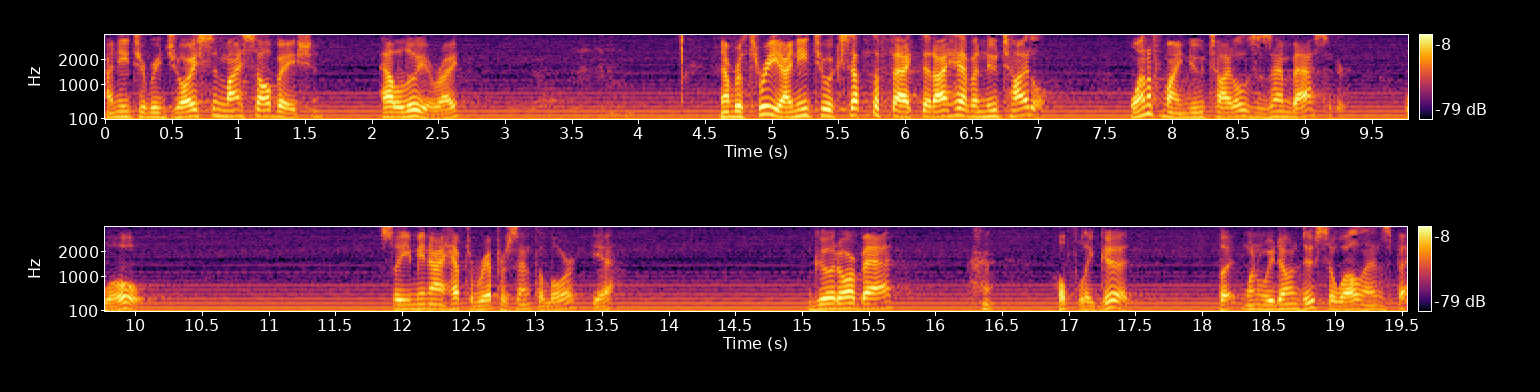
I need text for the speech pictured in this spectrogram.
I need to rejoice in my salvation. Hallelujah, right? Number three, I need to accept the fact that I have a new title. One of my new titles is ambassador. Whoa. So you mean I have to represent the Lord? Yeah. Good or bad? Hopefully good. But when we don't do so well, then it's bad.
